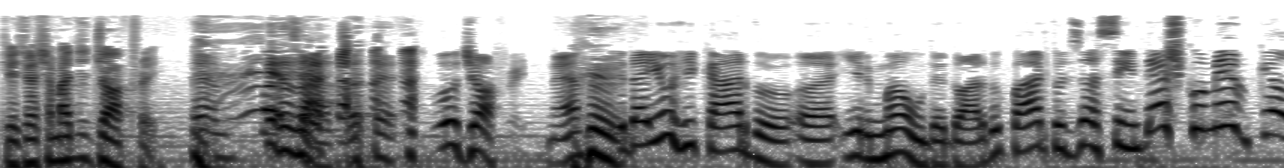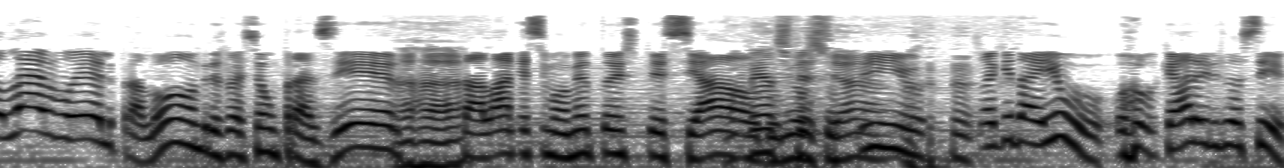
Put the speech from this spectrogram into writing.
Que a gente vai chamar de Joffrey. Exato. o Joffrey, né? E daí o Ricardo, ah, irmão do Eduardo IV, diz assim: Deixa comigo que eu levo ele pra Londres, vai ser um prazer Aham. tá lá nesse momento tão especial Momento do meu especial. sobrinho. Só que daí o, o cara ele diz assim:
